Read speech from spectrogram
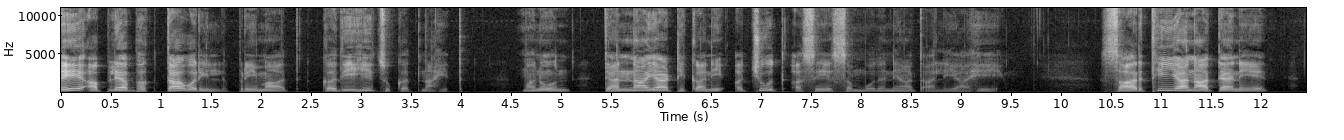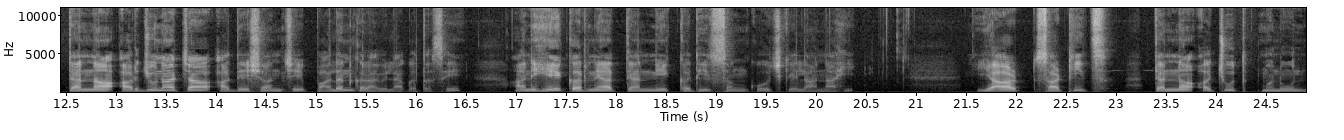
ते आपल्या भक्तावरील प्रेमात कधीही चुकत नाहीत. म्हणून त्यांना या ठिकाणी अच्युत असे संबोधण्यात आले आहे. सारथी या नात्याने त्यांना अर्जुनाच्या आदेशांचे पालन करावे लागत असे आणि हे करण्यात त्यांनी कधीच संकोच केला नाही. यासाठीच त्यांना अच्युत म्हणून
